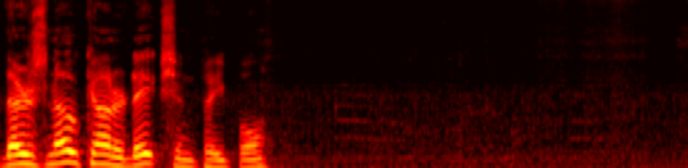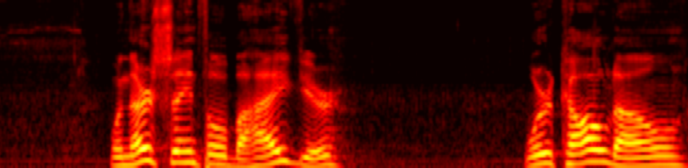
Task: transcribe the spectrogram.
There's no contradiction, people. When there's sinful behavior, we're called on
